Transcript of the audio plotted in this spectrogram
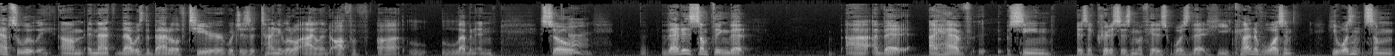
Absolutely. Um and that that was the battle of Tyre which is a tiny little island off of uh lebanon so Oh. that is something that uh that i have seen as a criticism of his was that he kind of wasn't he wasn't some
